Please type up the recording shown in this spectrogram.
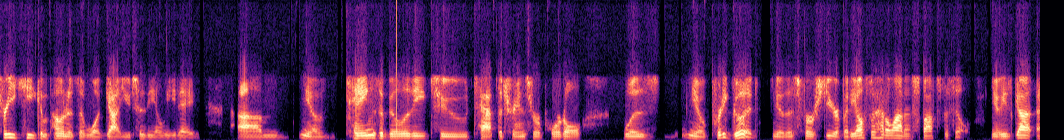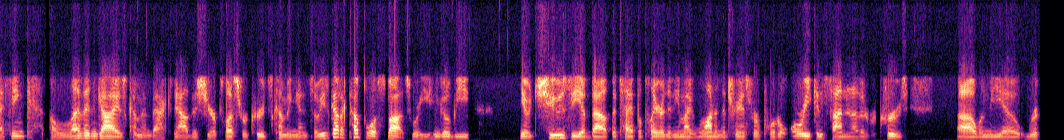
three key components of what got you to the Elite Eight. Um, you know, Tang's ability to tap the transfer portal was you know pretty good. You know, this first year, but he also had a lot of spots to fill you know, he's got, I think, 11 guys coming back now this year, plus recruits coming in. So he's got a couple of spots where he can go be, you know, choosy about the type of player that he might want in the transfer portal, or he can sign another recruit uh, when the uh, rec-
